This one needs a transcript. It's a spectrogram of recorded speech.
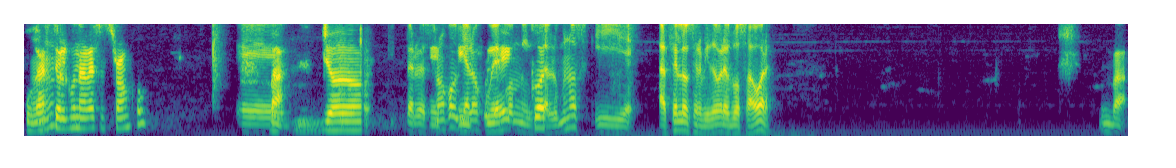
¿Jugaste alguna vez a Stronghold? Eh, yo... Pero Stronghold ya lo jugué con mis alumnos y hace los servidores vos ahora. Va.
